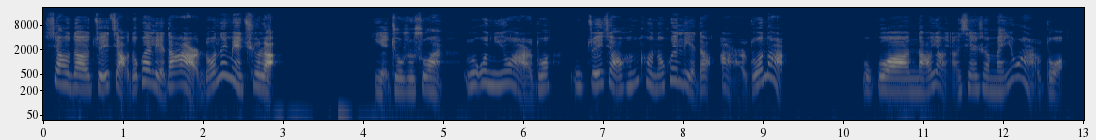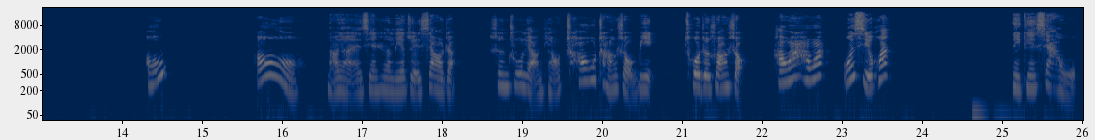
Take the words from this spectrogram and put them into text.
笑得嘴角都快咧到耳朵那面去了。也就是说啊，如果你有耳朵，嘴角很可能会咧到耳朵那儿。不过挠痒痒先生没有耳朵。哦，哦。挠痒痒先生咧嘴笑着，伸出两条超长手臂，搓着双手，好玩好玩，我喜欢。那天下午，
